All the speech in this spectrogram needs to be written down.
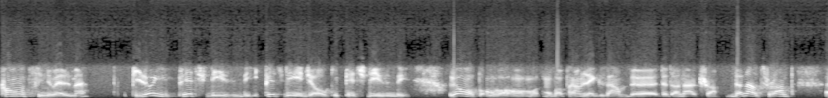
continuellement. Puis là, ils pitchent des idées, ils pitchent des jokes, ils pitchent des idées. Là, on, on va, on, on va prendre l'exemple de, de Donald Trump. Donald Trump euh,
